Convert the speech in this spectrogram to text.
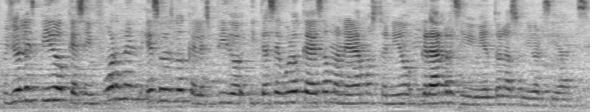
Pues yo les pido que se informen, eso es lo que les pido y te aseguro que de esa manera hemos tenido gran recibimiento en las universidades.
